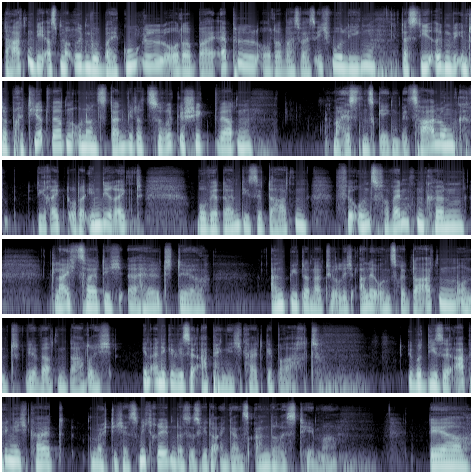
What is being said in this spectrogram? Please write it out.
Daten, die erstmal irgendwo bei Google oder bei Apple oder was weiß ich wo liegen, dass die irgendwie interpretiert werden und uns dann wieder zurückgeschickt werden, meistens gegen Bezahlung, direkt oder indirekt, wo wir dann diese Daten für uns verwenden können. Gleichzeitig erhält der Anbieter natürlich alle unsere Daten und wir werden dadurch in eine gewisse Abhängigkeit gebracht. Über diese Abhängigkeit möchte ich jetzt nicht reden, das ist wieder ein ganz anderes Thema. Der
